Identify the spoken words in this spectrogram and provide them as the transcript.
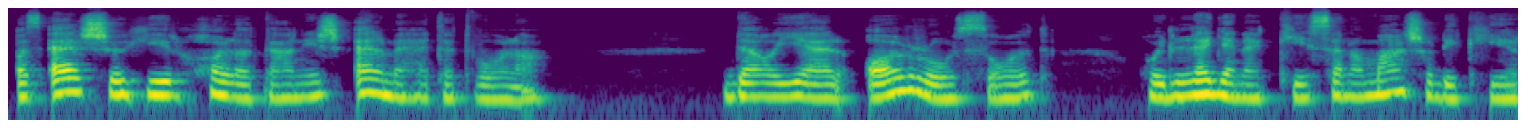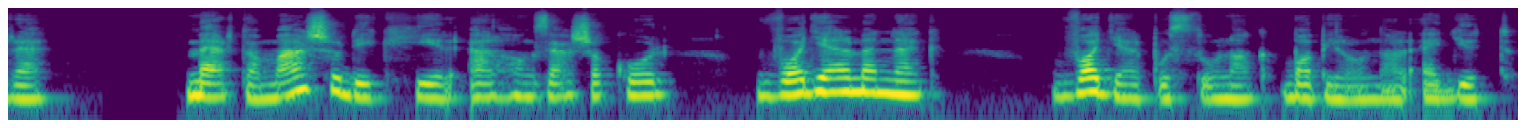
az első hír hallatán is elmehetett volna. De a jel arról szólt, hogy legyenek készen a második hírre, mert a második hír elhangzásakor vagy elmennek, vagy elpusztulnak Babilonnal együtt.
